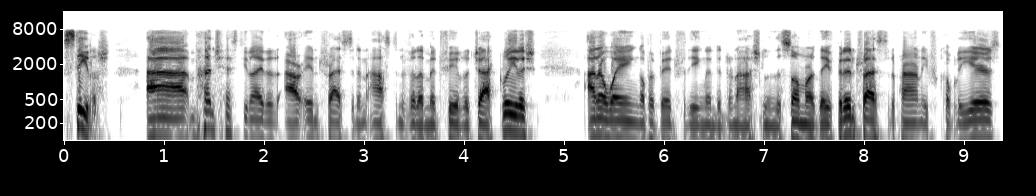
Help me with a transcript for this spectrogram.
steal it. Uh, Manchester United are interested in Aston Villa midfielder Jack Grealish and are weighing up a bid for the England international in the summer. They've been interested apparently for a couple of years.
